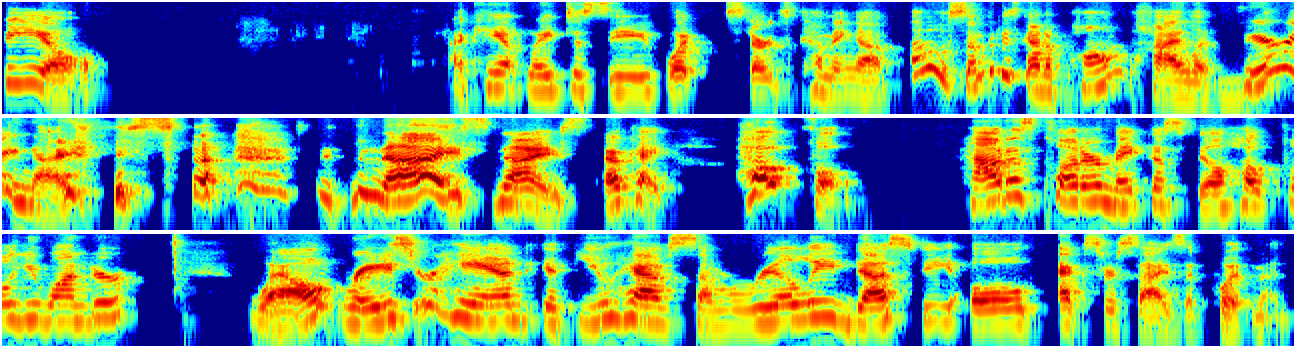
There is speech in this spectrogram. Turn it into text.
feel. I can't wait to see what starts coming up. Oh, somebody's got a Palm Pilot. Very nice. nice, nice. Okay, hopeful. How does clutter make us feel hopeful, you wonder? Well, raise your hand if you have some really dusty old exercise equipment.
